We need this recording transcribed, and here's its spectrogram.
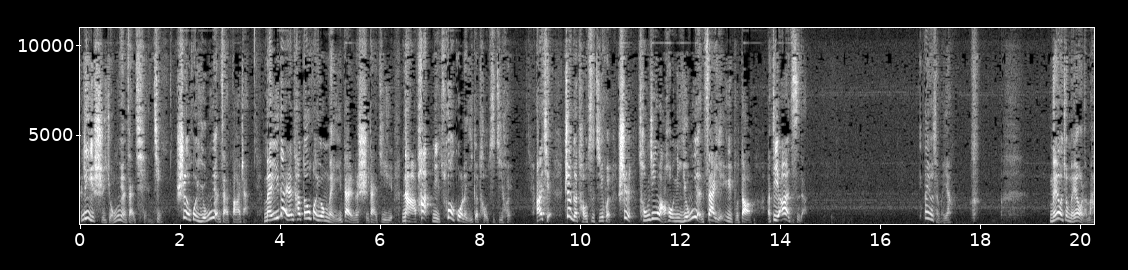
历史永远在前进，社会永远在发展，每一代人他都会有每一代人的时代机遇，哪怕你错过了一个投资机会。而且这个投资机会是从今往后你永远再也遇不到啊第二次的，那又怎么样？没有就没有了嘛，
